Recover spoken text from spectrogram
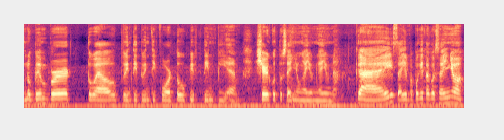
November 12, 2024 to 15 p.m. Share ko to sa inyo ngayon ngayon na. Guys, ayun papakita ko sa inyo.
